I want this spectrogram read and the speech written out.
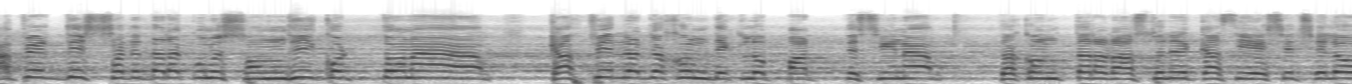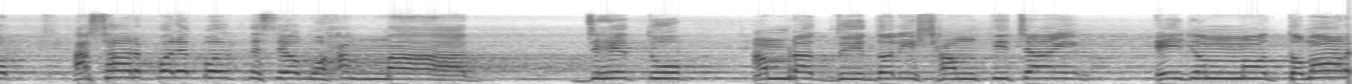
কাফেরদের সাথে তারা কোনো সন্ধি করত না। কাফেররা যখন দেখল পারতেছি না, তখন তারা রাসূলের কাছে এসেছিল। আসার পরে বলতেছে মোহাম্মদ, যেহেতু আমরা দুই দলই শান্তি চাই এই জন্য তোমার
